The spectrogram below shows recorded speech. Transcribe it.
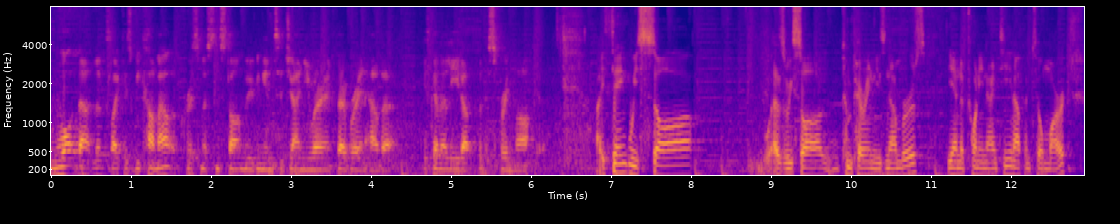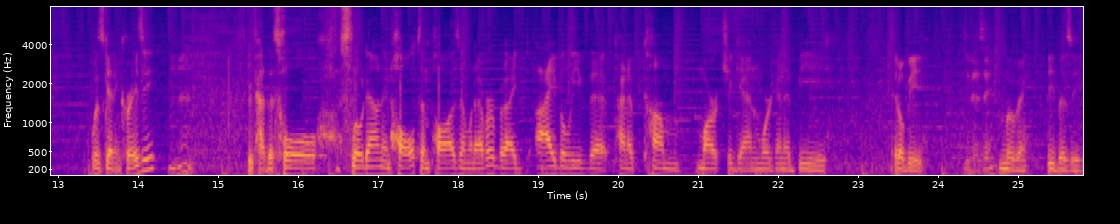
what that looks like as we come out of Christmas and start moving into January and February and how that is going to lead up for the spring market. I think we saw, as we saw comparing these numbers, the end of 2019 up until March was getting crazy. Mm-hmm. We've had this whole slowdown and halt and pause and whatever, but I, I believe that kind of come March again, we're going to be, it'll be be busy? moving, be busy.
